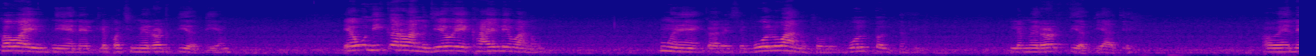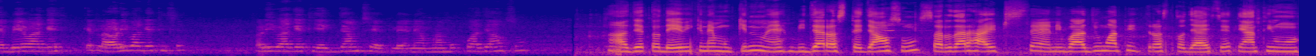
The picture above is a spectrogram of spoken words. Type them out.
ખવાયું જ નહીં એને, એટલે પછી મેં રડતી હતી એમ. એવું નહીં કરવાનું જેવું એ ખાઈ લેવાનું. હું એ કરે છે. બોલવાનું થોડું બોલતો જ નહીં. એટલે મેં રડતી હતી આજે. હવે એને બે વાગે, કેટલા? અઢી વાગેથી છે? અઢી વાગેથી એક્ઝામ છે, એટલે એને હમણાં મૂકવા જાઉં છું. આજે તો દેવિકને મૂકીને મેં બીજા રસ્તે જાઉં છું. સરદાર હાઇટ્સ છે, એની બાજુમાંથી જ રસ્તો જાય છે. ત્યાંથી હું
